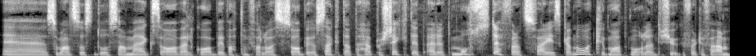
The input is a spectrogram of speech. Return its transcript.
eh, som alltså då samägs av LKAB, Vattenfall och SSAB och sagt att det här projektet är ett måste för att Sverige ska nå klimatmålen till 2045.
